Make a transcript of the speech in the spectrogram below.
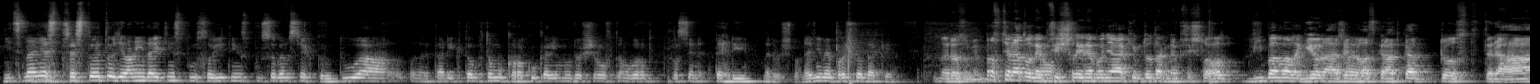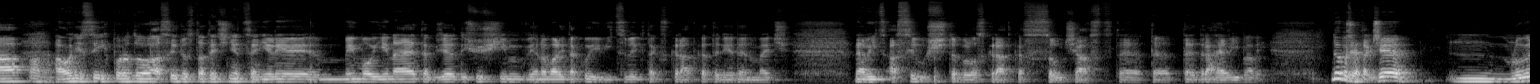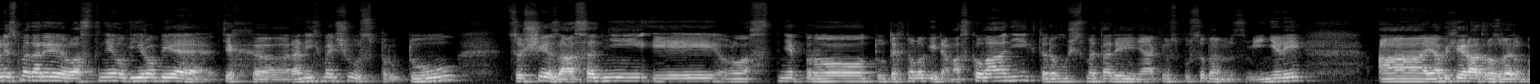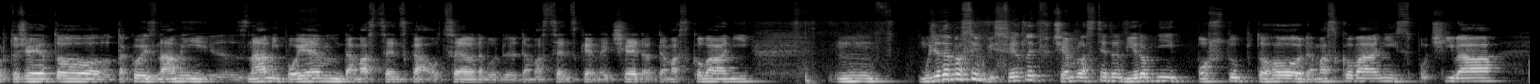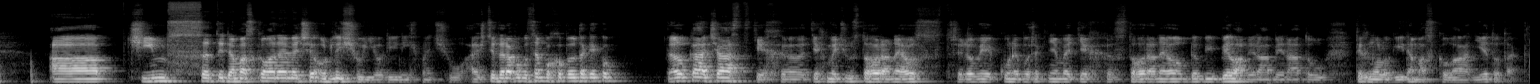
Nicméně přesto je to dělané tady tím složitým způsobem z těch prutů a tady k tomu, k tomu kroku, který mu došlo v tom, prostě tehdy nedošlo. Nevíme, proč to tak je. Nerozumím. Prostě na to no. nepřišli, no. nebo nějakým to tak nepřišlo. Výbava legionáře byla zkrátka dost drahá ano. a oni si jich proto asi dostatečně cenili mimo jiné, takže když už jim věnovali takový výcvik, tak zkrátka ten jeden meč Navíc asi už to bylo zkrátka součást té, té, té drahé výbavy. Dobře, takže mluvili jsme tady vlastně o výrobě těch eh, raných mečů z prutů, což je zásadní i vlastně pro tu technologii damaskování, kterou už jsme tady nějakým způsobem zmínili. A já bych ji rád rozvedl, protože je to takový známý, známý pojem damascenská ocel nebo damascenské meče, damaskování. Mm, v Můžete prosím vysvětlit, v čem vlastně ten výrobní postup toho damaskování spočívá a čím se ty damaskované meče odlišují od jiných mečů? A ještě teda, pokud jsem pochopil, tak jako velká část těch, těch mečů z toho raného středověku, nebo řekněme těch z toho raného období byla vyráběna tou technologií damaskování. Je to tak?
